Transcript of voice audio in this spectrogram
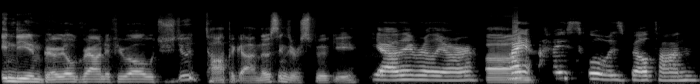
Indian burial ground, if you will, which you should do a topic on. Those things are spooky. Yeah, they really are. Um, My high school was built on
